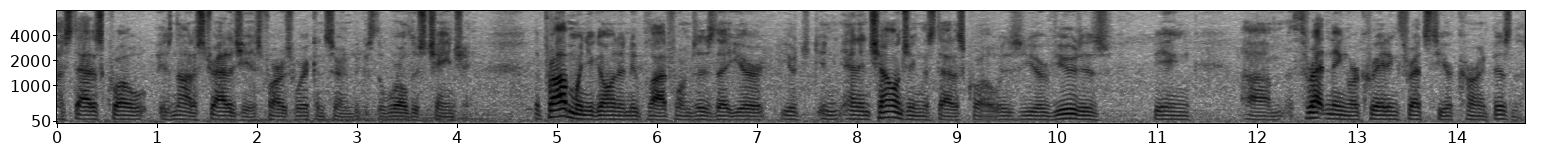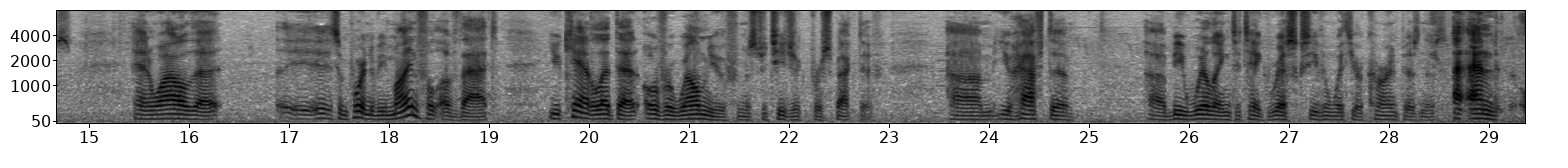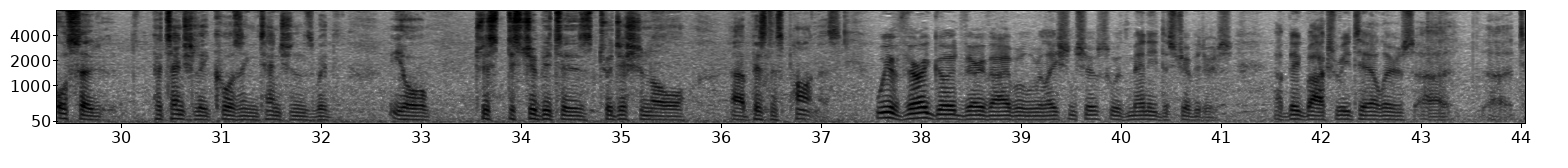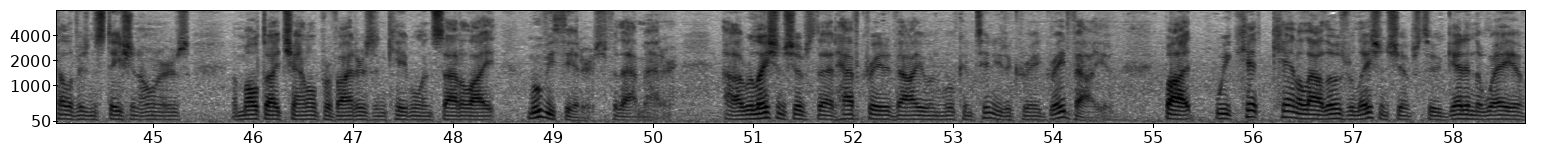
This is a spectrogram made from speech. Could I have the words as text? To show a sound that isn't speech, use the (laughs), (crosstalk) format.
a status quo is not a strategy as far as we're concerned because the world is changing. The problem when you go into new platforms is that you're, you're in, and in challenging the status quo is you're viewed as being um, threatening or creating threats to your current business. And while the, it's important to be mindful of that, you can't let that overwhelm you from a strategic perspective. Um, you have to uh, be willing to take risks even with your current business. And also potentially causing tensions with your distributors, traditional uh, business partners? We have very good, very valuable relationships with many distributors, uh, big box retailers, uh, uh television station owners, uh, multi-channel providers in cable and satellite, movie theaters for that matter. Uh, relationships that have created value and will continue to create great value. But we can't, can't allow those relationships to get in the way of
